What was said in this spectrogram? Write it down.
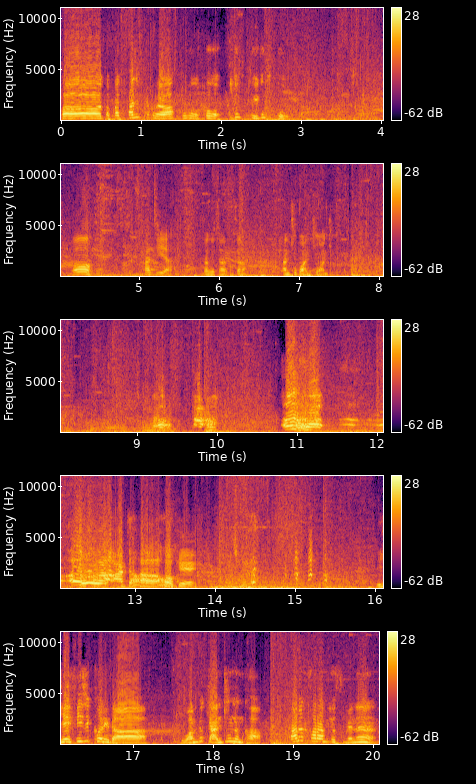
아, 나 빠, 빠질 거야. 그거, 그거, 이동速도, 이동 속도. 어 사지야 괜찮아, 괜찮아, 괜찮아. 안 죽어, 안 죽어, 안 죽어. 정말 아, 아, 아, 아, 아, 자, 오케이. 엄청나. 이게 피지컬이다. 완벽히 안 죽는 가. 다른 사람이었으면은,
